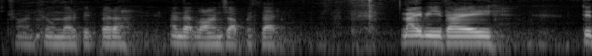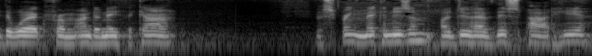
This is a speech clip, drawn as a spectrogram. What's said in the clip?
Let's try and film that a bit better. And that lines up with that. Maybe they did the work from underneath the car. The spring mechanism I do have this part here.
